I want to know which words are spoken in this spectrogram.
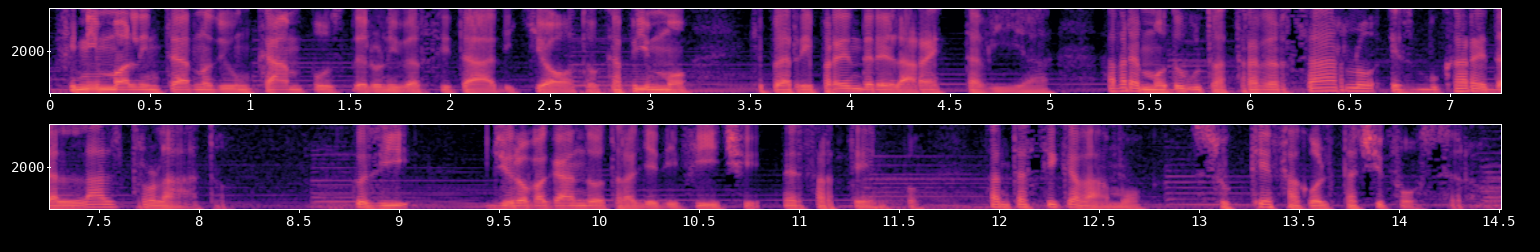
Finimmo all'interno di un campus dell'Università di Kyoto, capimmo che per riprendere la retta via avremmo dovuto attraversarlo e sbucare dall'altro lato. Così, girovagando tra gli edifici, nel frattempo, fantasticavamo su che facoltà ci fossero.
